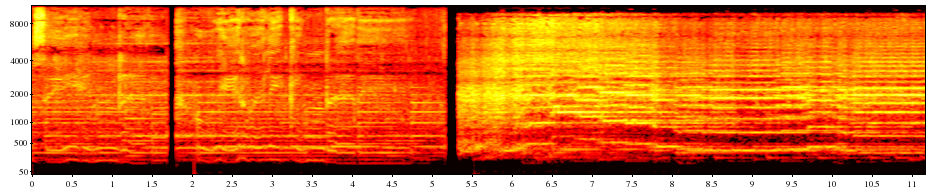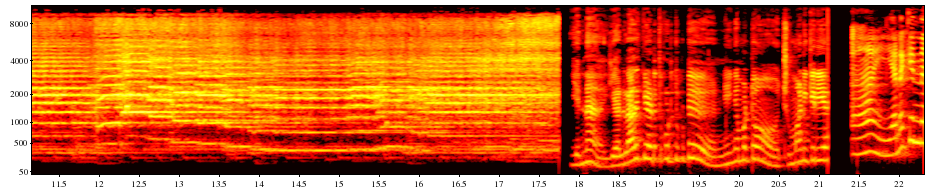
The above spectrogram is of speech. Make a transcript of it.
என்ன எல்லாருக்கும் எடுத்து கொடுத்துட்டு நீங்க மட்டும் சும்மா நிக்கிறிய எனக்கு என்ன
